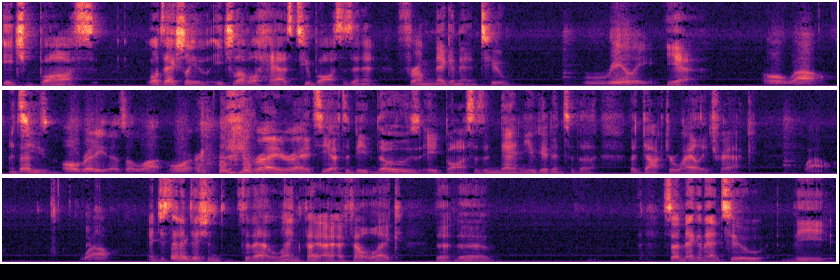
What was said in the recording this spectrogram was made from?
each boss, well, it's actually each level has two bosses in it from Mega Man 2. Really? Yeah, Oh wow. It's That's you. already that's a lot more. right, right. So you have to beat those eight bosses, and then you get into the the Doctor Wily track. wow. Wow. And just But in I addition to that length, I, I- felt like the the so in Mega Man Two, the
